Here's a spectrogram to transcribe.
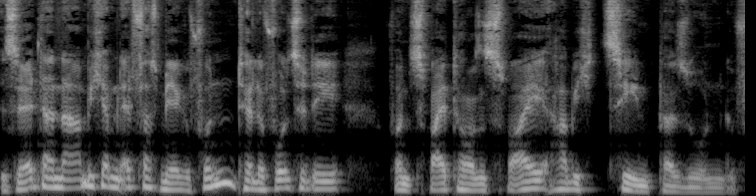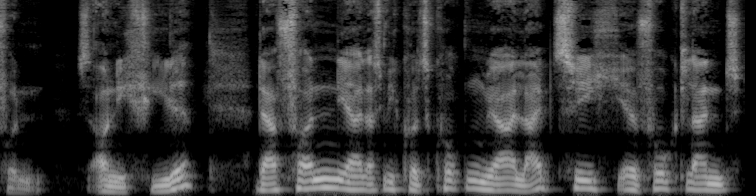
Seltener Name, ich habe etwas mehr gefunden. Telefon-CD von 2002 habe ich zehn Personen gefunden. Ist auch nicht viel. Davon, ja, lass mich kurz gucken, ja, Leipzig, äh, Vogtland,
